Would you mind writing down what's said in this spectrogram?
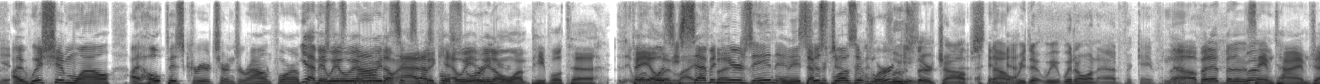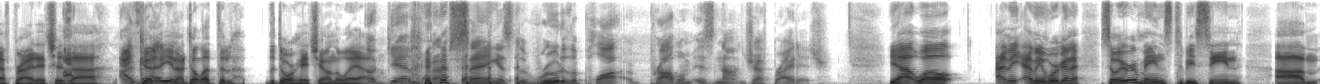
here. I wish him well. I hope his career turns around for him. Yeah, I but mean, we, we, we don't advocate. We, we don't want people to fail. What was in he life, seven but- years in and it just wasn't Bridich. working? Lose their jobs? No, we, do, we we don't want to advocate for that. No, but but at the same time, Jeff Bridich is uh I- good. I- you know, don't let the the door hit you on the way out. Again, what I'm saying is the root of the plot problem is not Jeff Bridich. Yeah, well, I mean, I mean, we're gonna. So it remains to be seen. Um,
